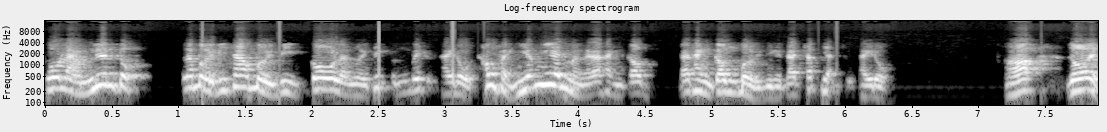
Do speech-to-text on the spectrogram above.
Cô làm liên tục là bởi vì sao? Bởi vì cô là người thích ứng với sự thay đổi. Không phải nghiễm nhiên mà người ta thành công. Đã thành công bởi vì người ta chấp nhận sự thay đổi. Đó rồi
